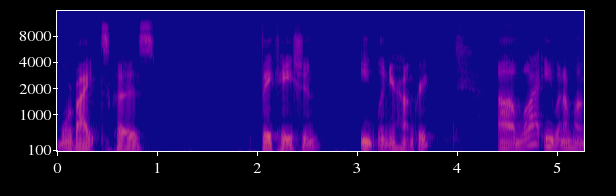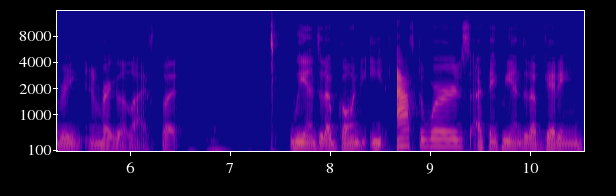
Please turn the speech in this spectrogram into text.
more bites because vacation, eat when you're hungry. Um, well, I eat when I'm hungry in regular life, but we ended up going to eat afterwards. I think we ended up getting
